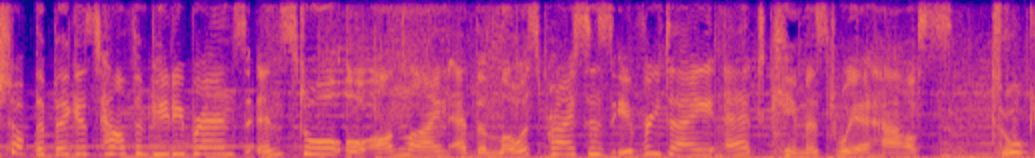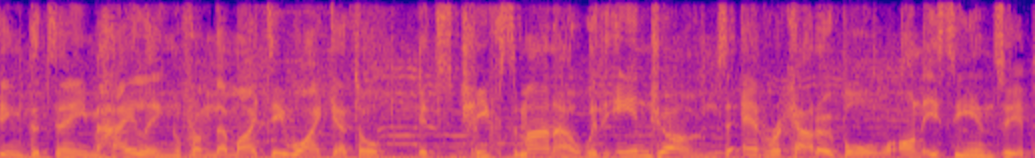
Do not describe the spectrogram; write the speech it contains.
Shop the biggest health and beauty brands in store or online at the lowest prices every day at Chemist Warehouse. Talking the team hailing from the mighty Waikato, it's Chiefs Mana with Ian Jones and Ricardo Ball on SENZ.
